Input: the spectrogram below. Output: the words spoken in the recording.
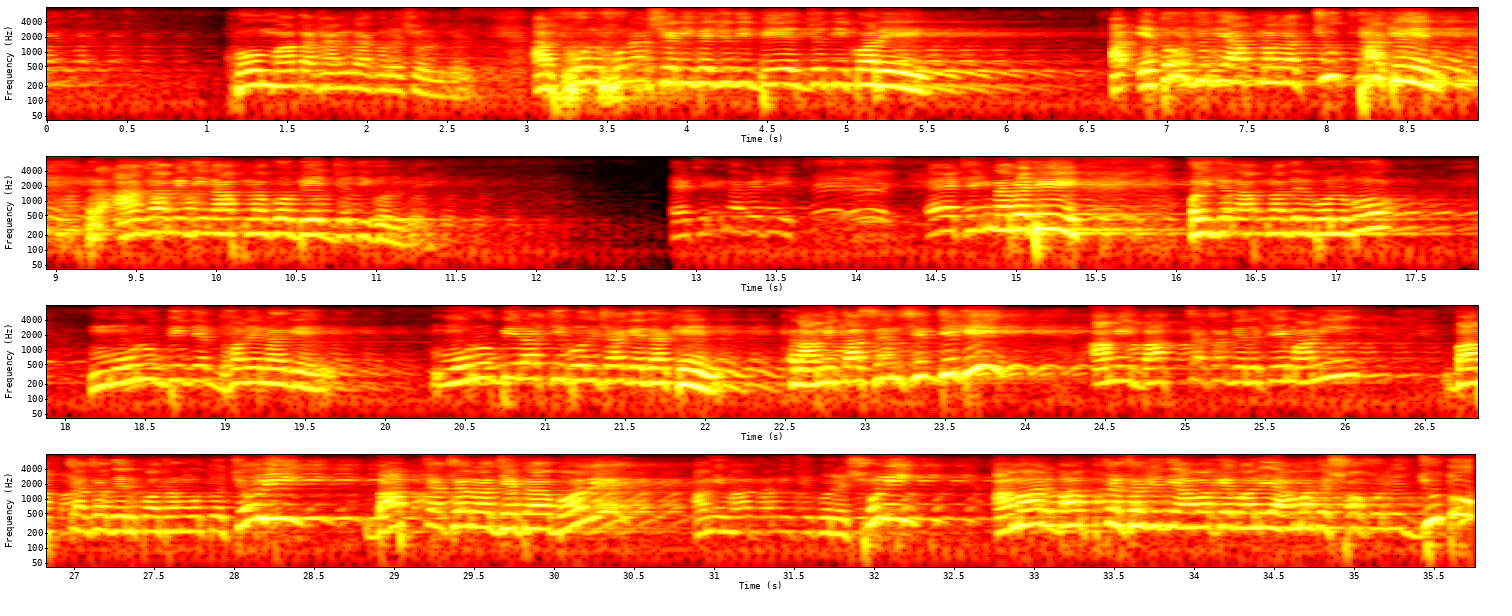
খুব মাথা ঠান্ডা করে চলবে। আর ফুরফুরা শরীফে যদি বেজ্জতি করে, আর এতেও যদি আপনারা চুপ থাকেন, তাহলে আগামী দিন আপনাকেও বেজ্জতি করবে। এ ঠিক না বেটি ঠিক? না বেটি ওই জন্য আপনাদের বলব, মুরব্বীদের ধরেন আগে। মুরব্বীরা কি বলছে আগে দেখেন? কারণ আমি কাসেম সিদ্দিকি? আমি বাপ চাচাদেরকে মানি বাপ চাচাদের কথা মতো চলি। বাপ চাচারা যেটা বলে, আমি মাথা নিচু করে শুনি। আমার বাপ চাচা যদি আমাকে বলে, আমাদের সকলের জুতো,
